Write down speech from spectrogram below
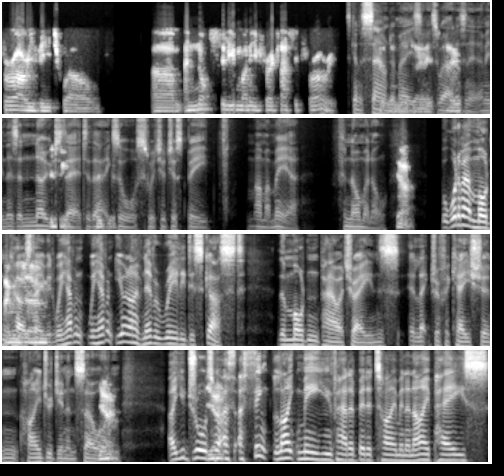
Ferrari V12. Um, and not silly money for a classic Ferrari. It's going to sound amazing as well, isn't it? I mean, there's a note there to that exhaust, which will just be, mamma mia phenomenal. Yeah. But what about modern cars, um, David? We haven't, we haven't, you and I have never really discussed the modern powertrains, electrification, hydrogen, and so on. Are you drawn to yeah. it? I, th- I, think, like me, you've had a bit of time in an I-Pace.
